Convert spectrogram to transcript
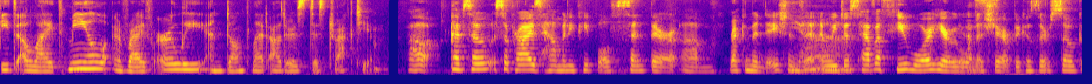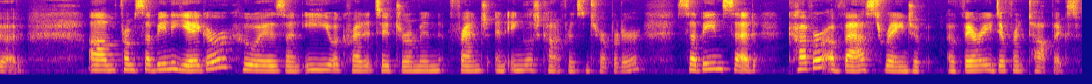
Eat a light meal, arrive early, and don't let others distract you. Wow, I'm so surprised how many people sent their um, recommendations yeah. in, and we just have a few more here we yes. want to share because they're so good. Um, from Sabine Jaeger, who is an EU accredited German, French, and English conference interpreter, Sabine said, Cover a vast range of, of very different topics.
